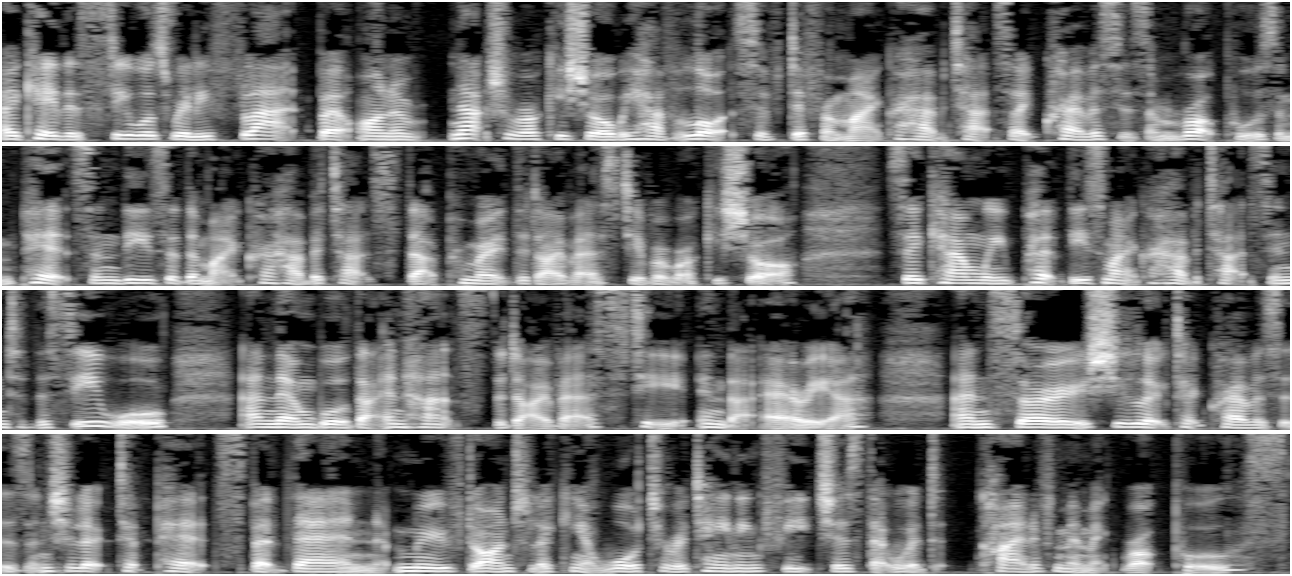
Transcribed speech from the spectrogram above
okay, the sea seawall's really flat, but on a natural rocky shore, we have lots of different microhabitats like crevices and rock pools and pits. And these are the microhabitats that promote the diversity of a rocky shore. So can we put these microhabitats into the seawall and then will that enhance the diversity in that area? And so she looked at crevices and she looked at pits, but then moved on to looking at water retaining features that would kind of mimic rock pools.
